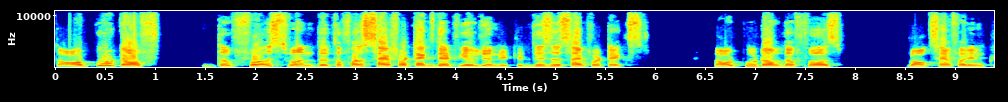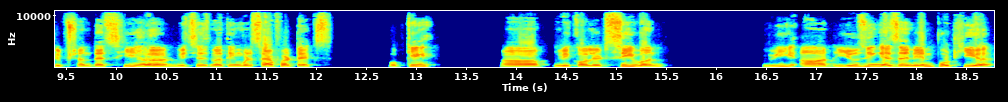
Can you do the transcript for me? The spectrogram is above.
the output of the first one, the, the first ciphertext that we have generated, this is ciphertext. The output of the first block cipher encryption that's here, which is nothing but ciphertext, okay, uh, we call it C1. We are using as an input here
